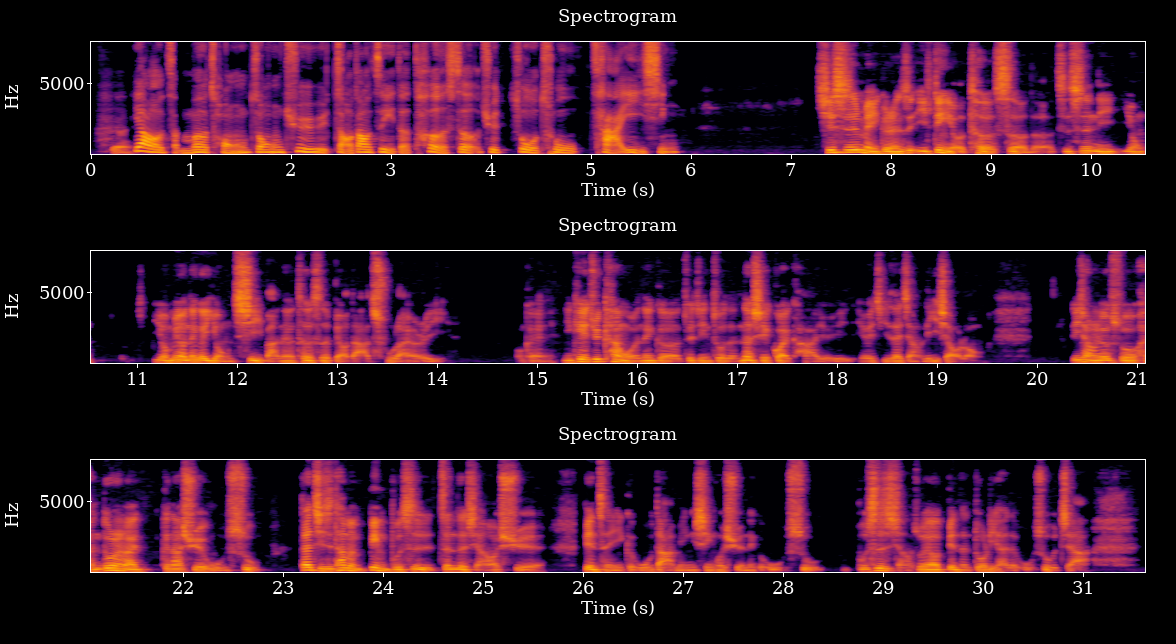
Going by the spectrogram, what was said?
要怎么从中去找到自己的特色，去做出差异性？其实每个人是一定有特色的，只是你有有没有那个勇气把那个特色表达出来而已。OK，你可以去看我那个最近做的那些怪咖，有一有一集在讲李小龙，李小龙就说很多人来跟他学武术。但其实他们并不是真的想要学变成一个武打明星或学那个武术，不是想说要变成多厉害的武术家。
